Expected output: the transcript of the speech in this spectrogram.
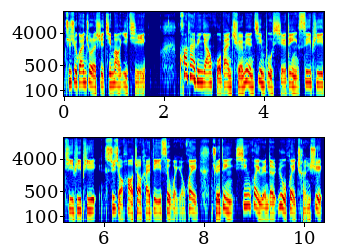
继续关注的是经贸议题。跨太平洋伙伴全面进步协定 （CPTPP） 十九号召开第一次委员会，决定新会员的入会程序。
